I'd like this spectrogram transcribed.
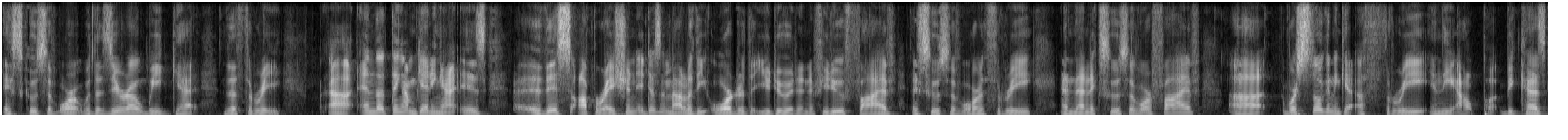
exclusive OR with a 0, we get the 3. Uh, and the thing I'm getting at is uh, this operation, it doesn't matter the order that you do it in. If you do five exclusive OR three and then exclusive OR five, uh, we're still going to get a three in the output because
